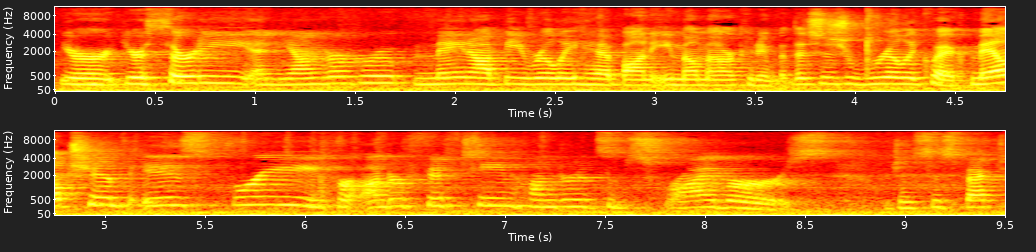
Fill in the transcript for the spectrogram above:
Your your 30 and younger group may not be really hip on email marketing, but this is really quick. Mailchimp is free for under 1,500 subscribers, which I suspect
